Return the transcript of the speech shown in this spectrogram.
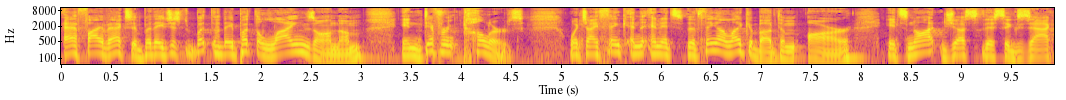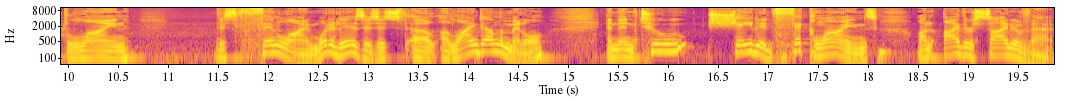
F5X, but they just but they put the lines on them in different colors, which I think and and it's the thing I like about them are it's not just this exact line this thin line. What it is is it's a, a line down the middle, and then two shaded thick lines on either side of that.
